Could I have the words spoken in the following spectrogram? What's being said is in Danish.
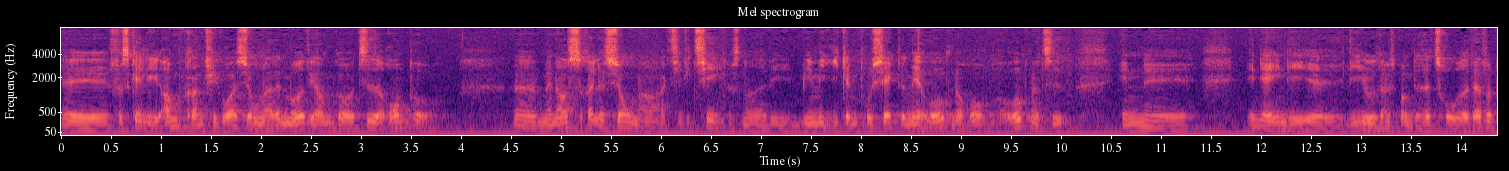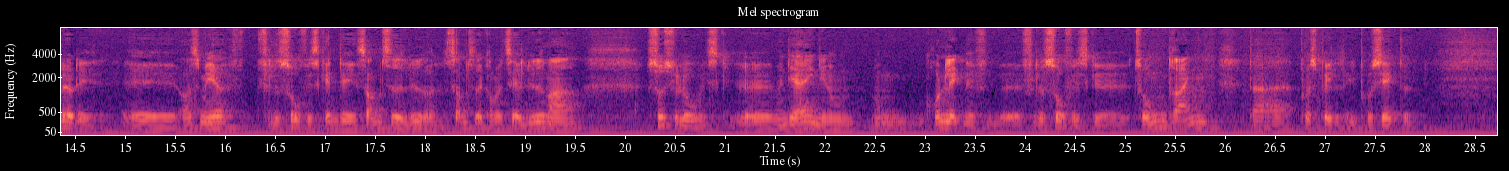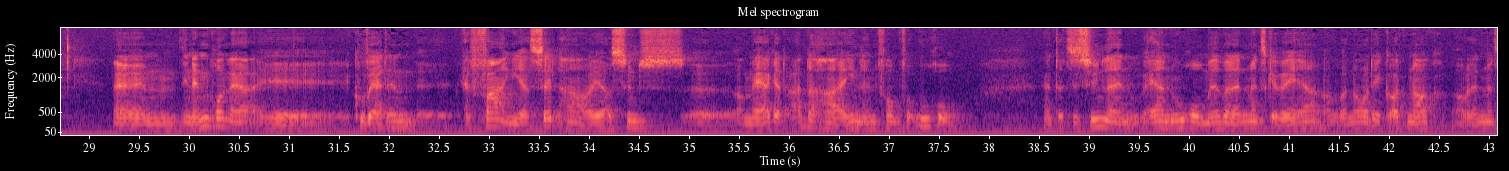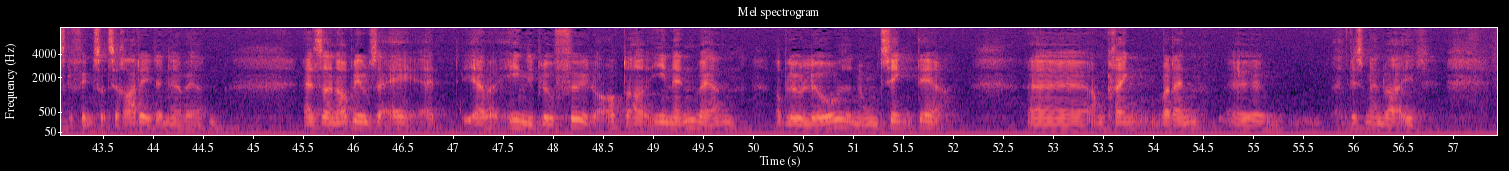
øh, forskellige omkonfigurationer af den måde, vi omgår tid og rum på, øh, men også relationer og aktivitet og sådan noget. At vi, vi igennem projektet mere åbner rum og åbner tid, end, øh, end jeg egentlig øh, lige i udgangspunktet havde troet. Og derfor blev det øh, også mere filosofisk, end det samtidig lyder. Samtidig kommer det til at lyde meget sociologisk, øh, men det er egentlig nogle, nogle grundlæggende øh, filosofiske øh, tunge drenge, der er på spil i projektet. Øhm, en anden grund er, øh, kunne være den øh, erfaring, jeg selv har, og jeg også synes øh, at mærke, at andre har en eller anden form for uro. At der til synligheden er en uro med, hvordan man skal være, og hvornår det er godt nok, og hvordan man skal finde sig til rette i den her verden. Altså en oplevelse af, at jeg egentlig blev født og opdraget i en anden verden, og blev lovet nogle ting der, øh, omkring hvordan, øh, at hvis man var et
